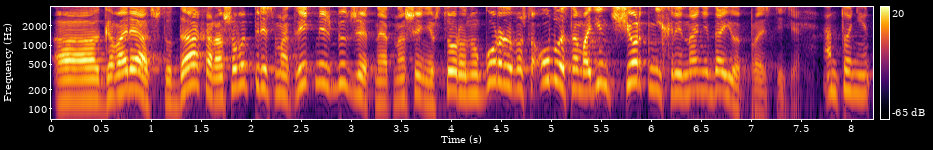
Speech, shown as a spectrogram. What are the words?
э, говорят, что да, хорошо бы пересмотреть межбюджетные отношения в сторону города, потому что область нам один черт ни хрена не дает, простите. Антоний,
